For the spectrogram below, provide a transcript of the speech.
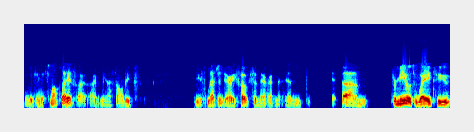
it was in a small place. I, I mean, I saw these these legendary folks in there, and, and um, for me, it was a way to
